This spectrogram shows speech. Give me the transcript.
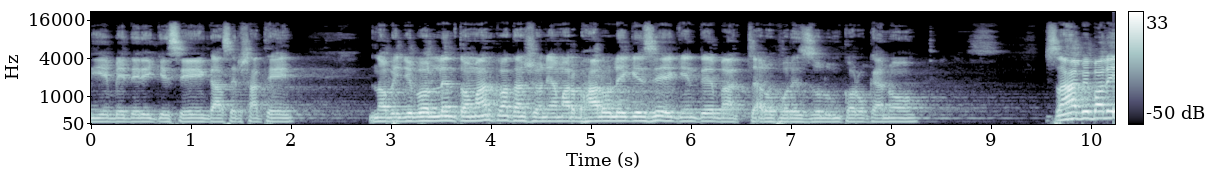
দিয়ে বেঁধে রেখেছে গাছের সাথে। নবীজি বললেন, তোমার কথা শুনে আমার ভালো লেগেছে, কিন্তু বাচ্চার উপরে জুলুম করো কেন? সাহাবি বলে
